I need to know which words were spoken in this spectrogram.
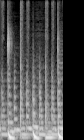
フフフフ。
